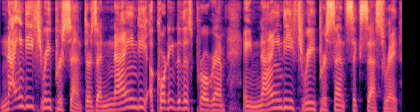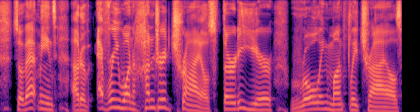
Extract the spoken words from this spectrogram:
93%. There's a 90, according to this program, a 93% success rate. So that means out of every 100 trials, 30 year rolling monthly trials,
